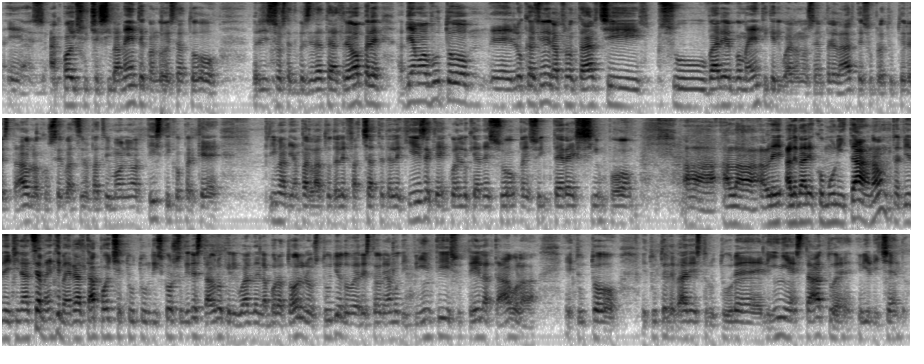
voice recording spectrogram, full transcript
eh, poi successivamente quando stato sono state presentate altre opere, abbiamo avuto eh, l'occasione di raffrontarci su vari argomenti che riguardano sempre l'arte, soprattutto il restauro, la conservazione del patrimonio artistico, perché prima abbiamo parlato delle facciate delle chiese, che è quello che adesso penso interessi un po' a, alla, alle, alle, varie comunità no? per via dei finanziamenti, ma in realtà poi c'è tutto un discorso di restauro che riguarda il laboratorio, lo studio dove restauriamo dipinti su tela, tavola e, tutto, e tutte le varie strutture, linee, statue e via dicendo.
